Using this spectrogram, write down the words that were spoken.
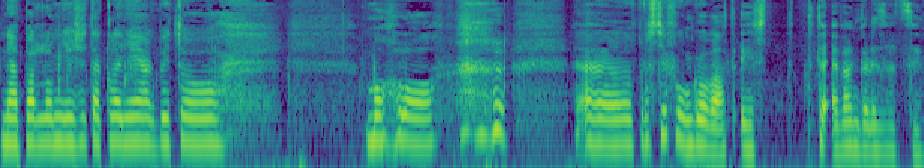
napadlo mě, že takhle nějak by to mohlo prostě fungovat i v té evangelizaci.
